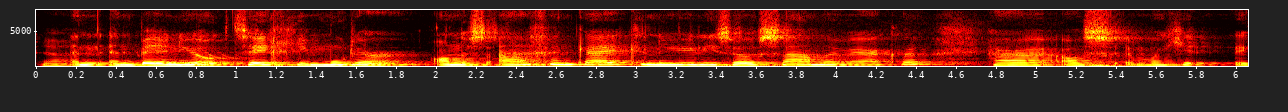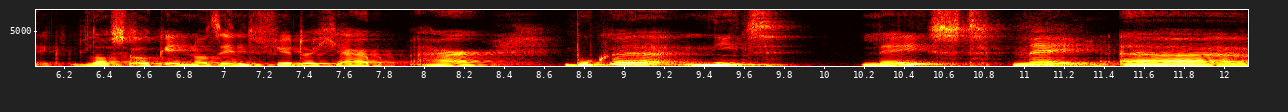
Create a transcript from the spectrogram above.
Ja. En, en ben je nu ook tegen je moeder anders aan gaan kijken nu jullie zo samenwerken? Haar als, want je, ik las ook in dat interview dat je haar, haar boeken niet leest. Nee. Eh,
